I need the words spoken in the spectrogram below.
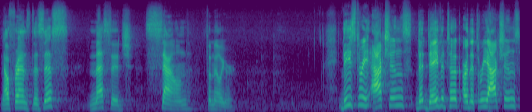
Now, friends, does this message sound familiar? These three actions that David took are the three actions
